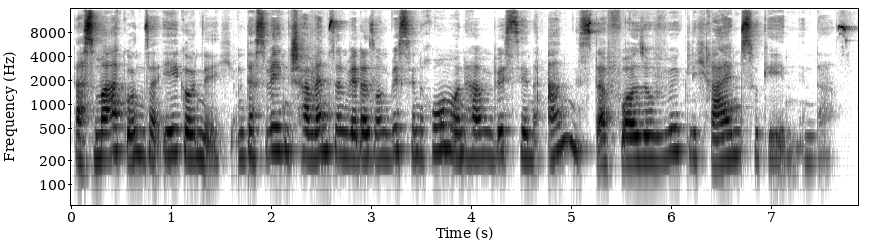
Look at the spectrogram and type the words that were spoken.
Das mag unser Ego nicht. Und deswegen scharwenzeln wir da so ein bisschen rum und haben ein bisschen Angst davor, so wirklich reinzugehen in das.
